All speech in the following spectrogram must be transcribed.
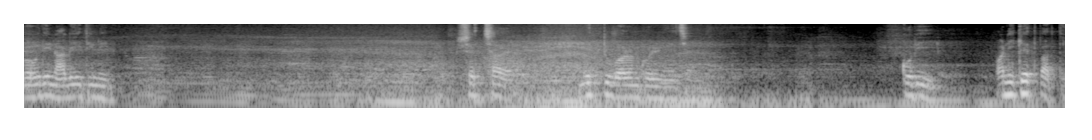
বহুদিন আগেই তিনি স্বেচ্ছায় মৃত্যুবরণ করে নিয়েছেন। কবি অনিকেত পাত্র।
